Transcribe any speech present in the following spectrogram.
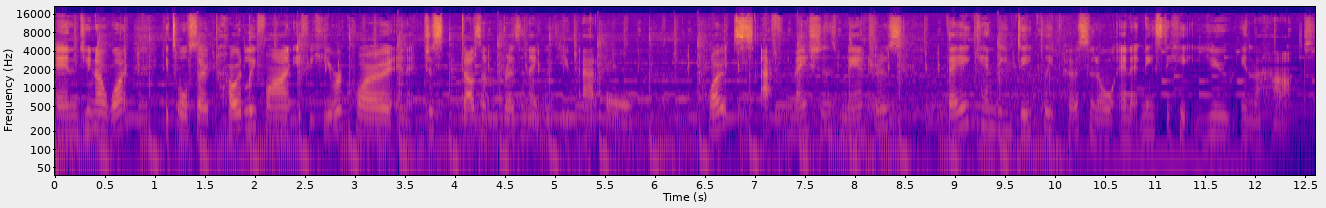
And you know what? It's also totally fine if you hear a quote and it just doesn't resonate with you at all. Quotes, affirmations, mantras, they can be deeply personal and it needs to hit you in the heart.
